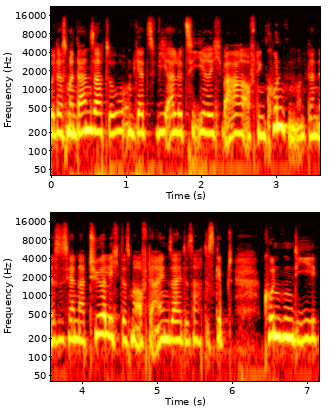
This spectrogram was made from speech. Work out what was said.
sodass man dann sagt, so und jetzt, wie alloziere ich Ware auf den Kunden? Und dann ist es ja natürlich, dass man auf der einen Seite sagt, es gibt Kunden, die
